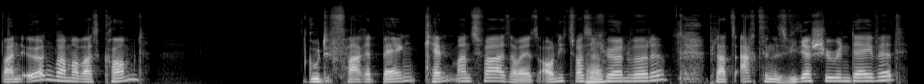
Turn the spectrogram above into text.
wann irgendwann mal was kommt. Gut, Farid Bang kennt man zwar, ist aber jetzt auch nichts, was ja. ich hören würde. Platz 18 ist wieder Shirin David.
